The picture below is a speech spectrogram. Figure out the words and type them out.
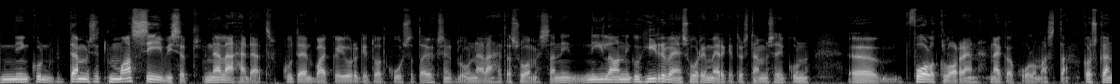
niin kuin tämmöiset massiiviset nälähädät, kuten vaikka juurikin 1690-luvun nälähätä Suomessa, niin niillä on niin kuin hirveän suuri merkitys tämmöisen kuin, ö, folkloren näkökulmasta, koska,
